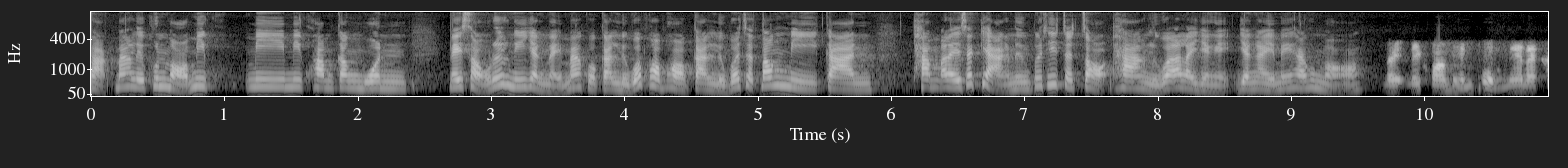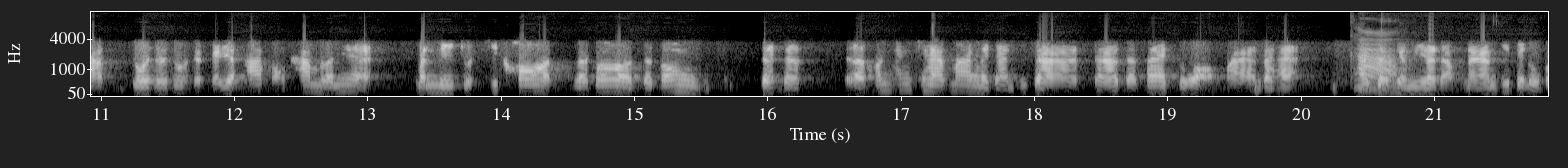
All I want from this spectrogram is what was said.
สรรคมากเลยคุณหมอมีมีมีความกังวลใน 2 เรื่องนี้อย่างไหนมากกว่ากัน หรือว่าพอๆกัน หรือว่าจะต้องมีการทำอะไรสักอย่างหนึ่งเพื่อที่จะเจาะทางหรือว่าอะไรยังไงยังไงไหมคะคุณหมอ ในในความเห็นผมเนี่ยนะครับโดยโดยดูจากกายภาพของถ้ำแล้วเนี่ยมันมีจุดที่คลอดแล้วก็จะต้องจะจะเอ่อค่อนข้างแคบมากในการที่จะจะจะแทรกตัวออกมานะฮะค่ะถ้าเกิดยังมีระดับน้ำที่เป็นอุป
